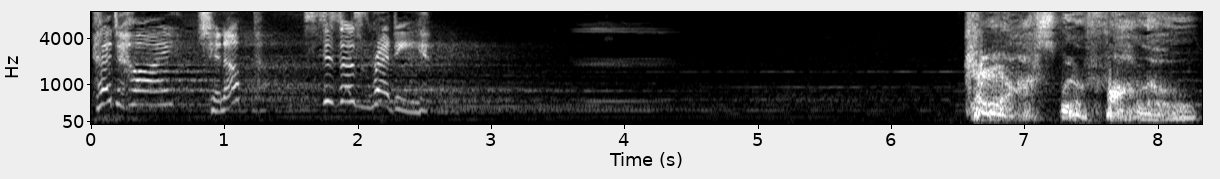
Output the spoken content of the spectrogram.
Head high, chin up, scissors ready. Chaos will follow.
